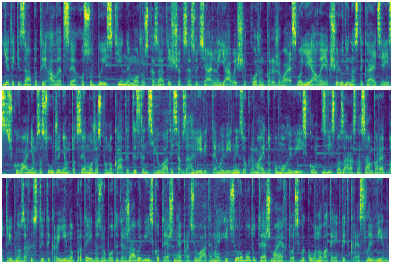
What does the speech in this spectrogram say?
Є такі запити, але це особисті. Не можу сказати, що це соціальне явище. Кожен переживає своє, але якщо людина стикається із цькуванням, засудженням, то це може спонукати дистанціюватися взагалі від теми війни, зокрема й допомоги війську. Звісно, зараз насамперед потрібно захистити країну, проте і без роботи держави військо теж не працюватиме, і цю роботу теж має хтось виконувати, підкреслив він.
